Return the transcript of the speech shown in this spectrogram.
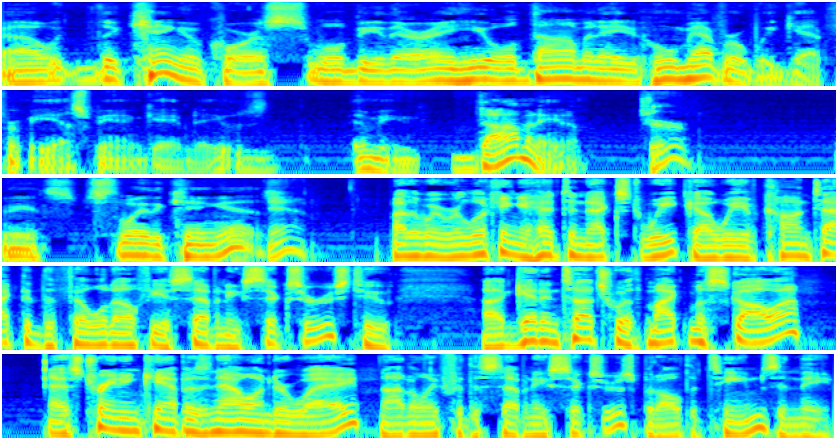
Uh, the King, of course, will be there, and he will dominate whomever we get from ESPN Game Day. He was, I mean, dominate him. Sure. I mean, it's, it's the way the King is. Yeah. By the way, we're looking ahead to next week. Uh, we have contacted the Philadelphia 76ers to uh, get in touch with Mike Muscala as training camp is now underway, not only for the 76ers, but all the teams in the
